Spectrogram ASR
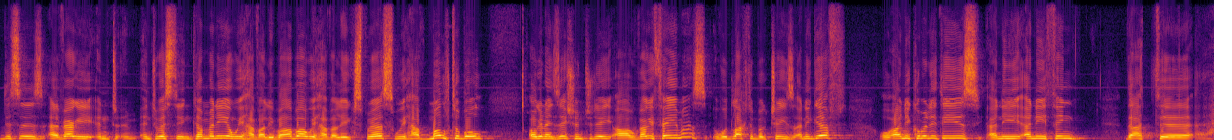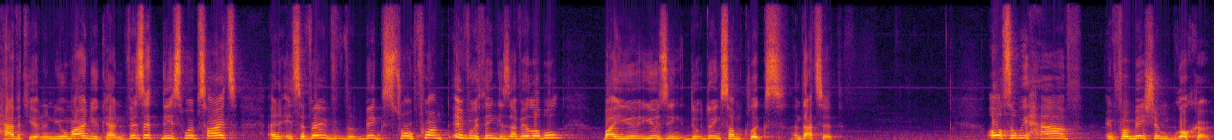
This is a very interesting company. We have Alibaba, we have AliExpress, we have multiple organizations today are very famous, would like to purchase any gift or any commodities, any, anything that uh, have it in your mind. You can visit these websites and it's a very big storefront. Everything is available by using, do, doing some clicks and that's it. Also we have information broker.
